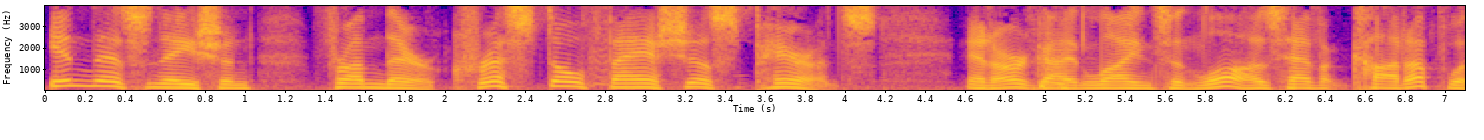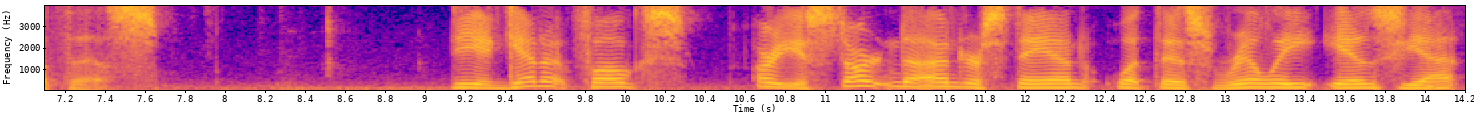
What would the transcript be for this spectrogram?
in this nation from their Christo fascist parents, and our hmm. guidelines and laws haven't caught up with this. Do you get it, folks? Are you starting to understand what this really is yet?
